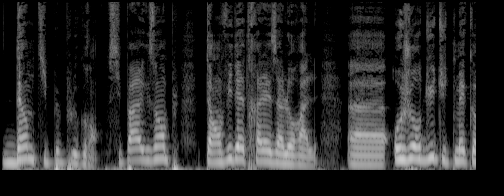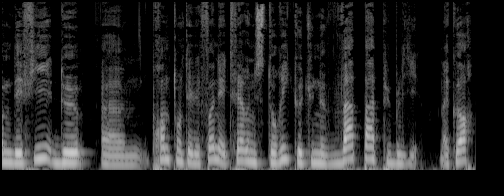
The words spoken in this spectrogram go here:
d'un petit peu plus grand. Si par exemple t'as envie d'être à l'aise à l'oral, euh, aujourd'hui tu te mets comme défi de euh, prendre ton téléphone et de faire une story que tu ne vas pas publier. D'accord?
